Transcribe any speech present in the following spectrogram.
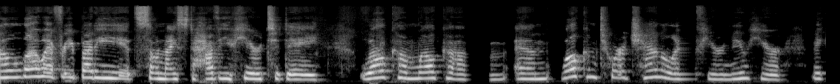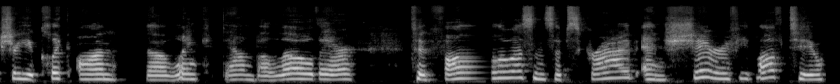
Hello, everybody. It's so nice to have you here today. Welcome, welcome, and welcome to our channel. If you're new here, make sure you click on the link down below there to follow us and subscribe and share if you'd love to,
